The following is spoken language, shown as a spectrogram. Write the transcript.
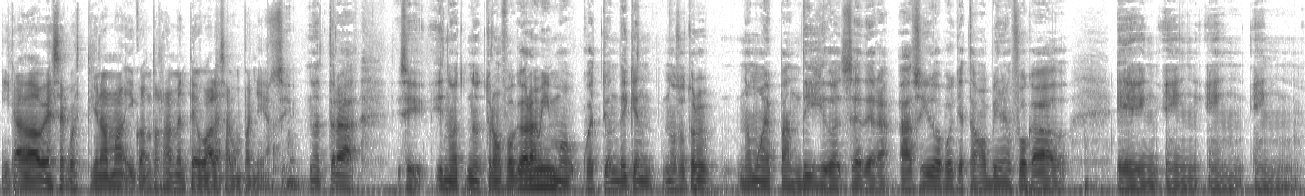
y cada vez se cuestiona más y cuánto realmente vale esa compañía. Sí, nuestra, sí, y nuestro enfoque ahora mismo, cuestión de que nosotros no hemos expandido, etcétera, ha sido porque estamos bien enfocados en, en, en, en,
